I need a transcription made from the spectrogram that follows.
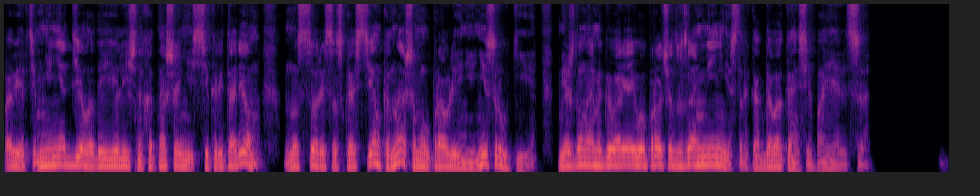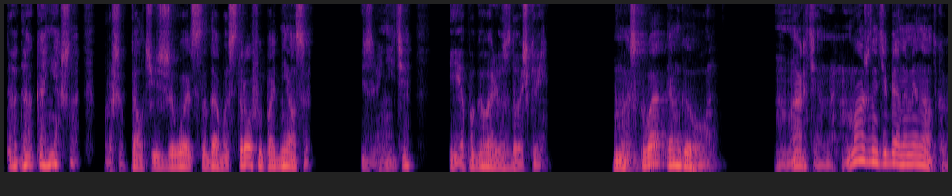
Поверьте, мне нет дела до ее личных отношений с секретарем, но ссориться с Костенко нашему управлению не с руки. Между нами говоря, его прочат в замминистра, когда вакансия появится». «Да-да, конечно», — прошептал чуть живой от стыда Быстров и поднялся. «Извините, я поговорю с дочкой». Москва, МГУ. «Мартин, можно тебя на минутку?»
